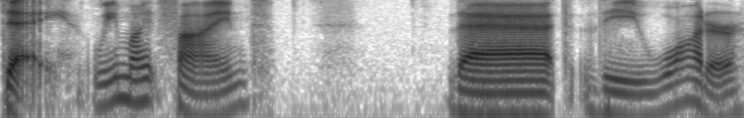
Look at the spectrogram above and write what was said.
day, we might find that the water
